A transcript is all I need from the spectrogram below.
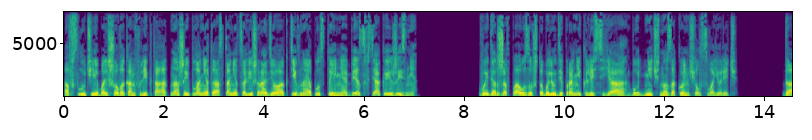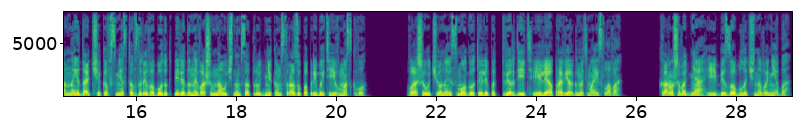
А в случае большого конфликта от нашей планеты останется лишь радиоактивная пустыня без всякой жизни. Выдержав паузу, чтобы люди прониклись, я буднично закончил свою речь. Данные датчиков с места взрыва будут переданы вашим научным сотрудникам сразу по прибытии в Москву. Ваши ученые смогут или подтвердить, или опровергнуть мои слова. Хорошего дня и безоблачного неба.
